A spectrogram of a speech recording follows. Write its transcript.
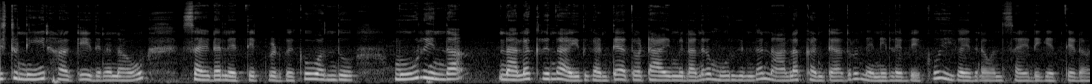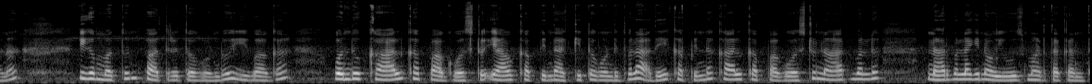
ಇಷ್ಟು ನೀರು ಹಾಕಿ ಇದನ್ನು ನಾವು ಸೈಡಲ್ಲಿ ಎತ್ತಿಟ್ಬಿಡಬೇಕು. ಒಂದು ಮೂರಿಂದ ನಾಲ್ಕರಿಂದ ಐದು ಗಂಟೆ ಅಥವಾ ಟೈಮ್ ಇಲ್ಲ ಅಂದರೆ ಮೂರರಿಂದ ನಾಲ್ಕು ಗಂಟೆ ಆದರೂ ನೆನಿಲೇಬೇಕು. ಈಗ ಇದನ್ನು ಒಂದು ಸೈಡಿಗೆ ಎತ್ತಿಡೋಣ. ಈಗ ಮತ್ತೊಂದು ಪಾತ್ರೆ ತೊಗೊಂಡು ಇವಾಗ ಒಂದು ಕಾಲು ಕಪ್ ಆಗುವಷ್ಟು, ಯಾವ ಕಪ್ಪಿಂದ ಅಕ್ಕಿ ತೊಗೊಂಡಿದ್ವಲ್ಲ ಅದೇ ಕಪ್ಪಿಂದ ಕಾಲು ಕಪ್ ಆಗುವಷ್ಟು ನಾರ್ಮಲ್ ನಾರ್ಮಲಾಗಿ ನಾವು ಯೂಸ್ ಮಾಡ್ತಕ್ಕಂಥ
